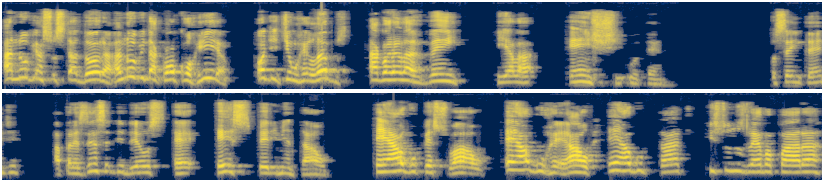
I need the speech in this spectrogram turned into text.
A nuvem assustadora, a nuvem da qual corria, onde tinham relâmpagos, agora ela vem e ela enche o templo. Você entende? A presença de Deus é experimental, é algo pessoal, é algo real, é algo prático. Isso nos leva para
